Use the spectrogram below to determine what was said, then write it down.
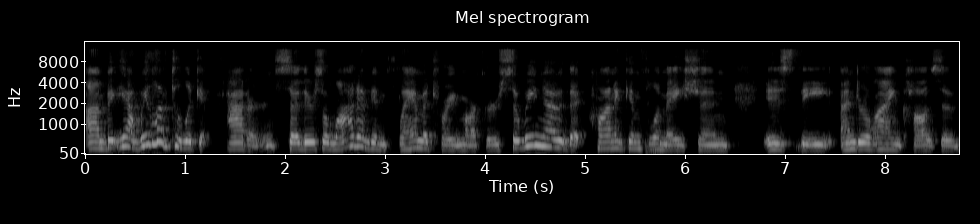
um, but yeah, we love to look at patterns. So there's a lot of inflammatory markers. So we know that chronic inflammation is the underlying cause of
